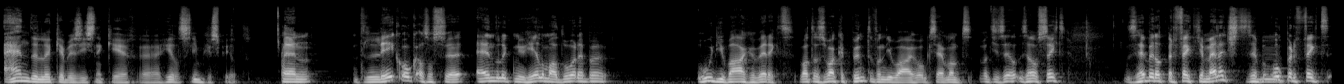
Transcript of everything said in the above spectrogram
Eindelijk hebben ze eens een keer eh, heel slim gespeeld. En het leek ook alsof ze eindelijk nu helemaal doorhebben hoe die wagen werkt. Wat de zwakke punten van die wagen ook zijn. Want wat je zel- zelf zegt, ze hebben dat perfect gemanaged. Ze hebben ook perfect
